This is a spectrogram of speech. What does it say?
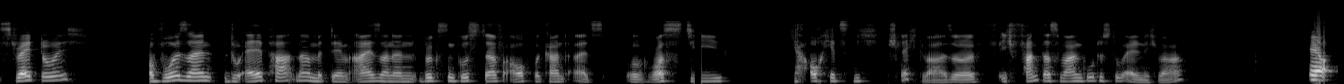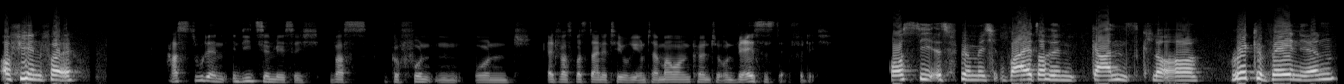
straight durch, obwohl sein Duellpartner mit dem eisernen Büchsen Gustav, auch bekannt als Rosti, ja auch jetzt nicht schlecht war. Also ich fand, das war ein gutes Duell, nicht wahr? Ja, auf jeden Fall. Hast du denn indizienmäßig was gefunden und etwas, was deine Theorie untermauern könnte? Und wer ist es denn für dich? Rossi ist für mich weiterhin ganz klar Rick Avanian.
